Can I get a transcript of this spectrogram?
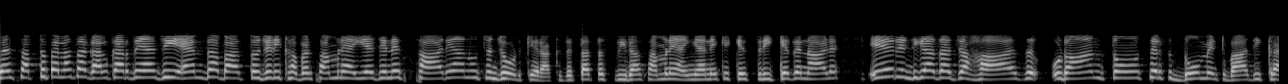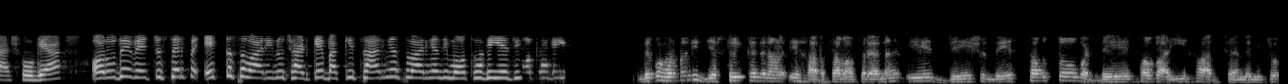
ਸਰ, ਸਭ ਤੋਂ ਪਹਿਲਾਂ ਤਾਂ ਗੱਲ ਕਰਦੇ ਹਾਂ ਜੀ, ਅਹਿਮਦਾਬਾਦ ਤੋਂ ਜਿਹੜੀ ਖਬਰ ਸਾਹਮਣੇ ਆਈ ਹੈ, ਜਿਹਨੇ ਸਾਰਿਆਂ ਨੂੰ ਝੰਜੋੜ ਕੇ ਰੱਖ ਦਿੱਤਾ, ਤਸਵੀਰਾਂ ਸਾਹਮਣੇ ਆਈਆਂ ਨੇ ਕਿ ਕਿਸ ਤਰੀਕੇ ਦੇ ਨਾਲ 에ਅਰ ਇੰਡੀਆ ਦਾ ਜਹਾਜ਼ ਉਡਾਨ ਤੋਂ ਸਿਰਫ 2 ਮਿੰਟ ਬਾਅਦ ਹੀ ਕ੍ਰੈਸ਼ ਹੋ ਗਿਆ ਔਰ ਉਹਦੇ ਵਿੱਚ ਸਿਰਫ ਇੱਕ ਸਵਾਰੀ ਨੂੰ ਛੱਡ ਕੇ ਬਾਕੀ ਸਾਰੀਆਂ ਸਵਾਰੀਆਂ ਦੀ ਮੌਤ ਹੋ ਗਈ ਹੈ ਜੀ। ਦੇਖੋ ਹਰਮਨ ਜੀ, ਜਿਸ ਤਰੀਕੇ ਦੇ ਨਾਲ ਇਹ ਹਾਦਸਾ ਵਾਪਰਿਆ ਨਾ, ਇਹ ਦੇਸ਼ ਦੇ ਸਭ ਤੋਂ ਵੱਡੇ ਹਵਾਈ ਹਾਦਸਿਆਂ ਦੇ ਵਿੱਚੋਂ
